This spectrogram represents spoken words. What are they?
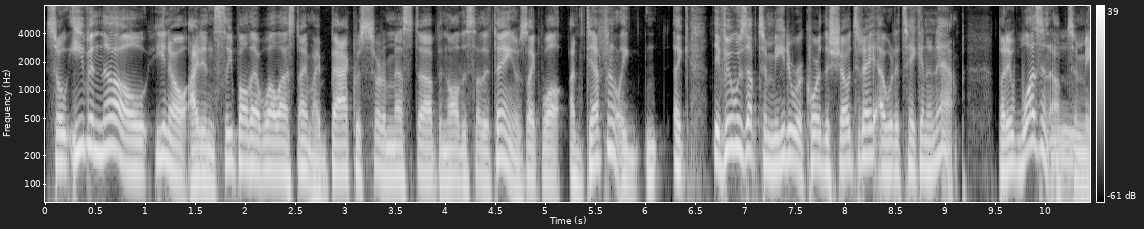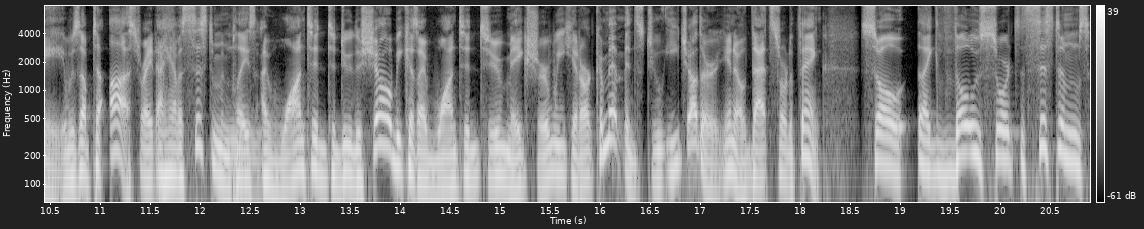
So even though you know i didn't sleep all that well last night my back was sort of messed up and all this other thing it was like well i'm definitely like if it was up to me to record the show today i would have taken a nap but it wasn't up to mm. me. It was up to us, right? I have a system in place. Mm. I wanted to do the show because I wanted to make sure we hit our commitments to each other, you know, that sort of thing. So, like those sorts of systems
